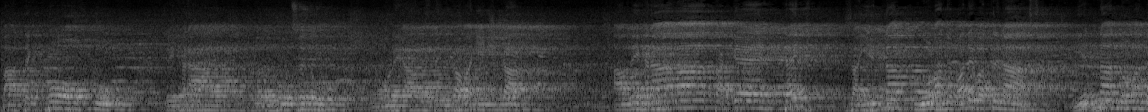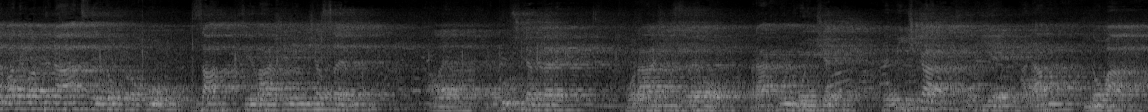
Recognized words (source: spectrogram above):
pátek polovku, vyhrál velkou cenu Memoriál Zdenka Vanička a vyhrává také teď za 1.02.19. 1.02.19 je to trochu za přihlášeným časem, ale Jakub Štemberg poráží svého bráchu dvojče. Pepíčka je Adam Novák.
